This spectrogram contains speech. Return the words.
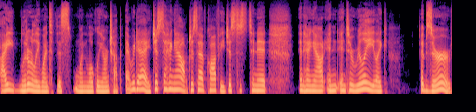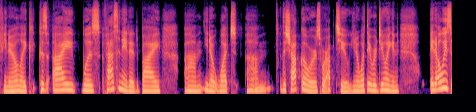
I literally went to this one local yarn shop every day just to hang out, just to have coffee, just to, to knit and hang out and and to really like observe, you know, like because I was fascinated by, um, you know, what um, the shop goers were up to, you know, what they were doing, and it always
